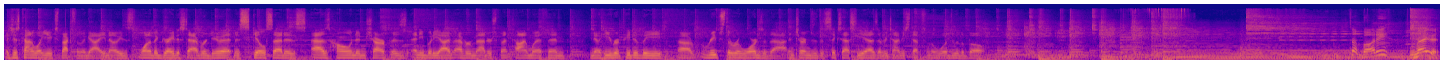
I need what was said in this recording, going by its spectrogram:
it's just kind of what you expect from the guy. You know, he's one of the greatest to ever do it. His skill set is as honed and sharp as anybody I've ever met or spent time with. And, you know, he repeatedly uh, reaps the rewards of that in terms of the success he has every time he steps in the woods with a bow. What's up, buddy? You made it.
